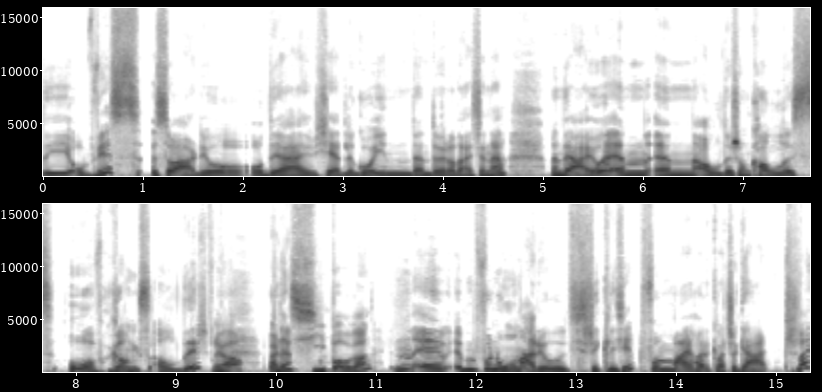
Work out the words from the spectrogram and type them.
the obvious, så er det jo Og det er jo kjedelig å gå inn den døra der, kjenner jeg. Men det er jo en, en alder som kalles overgangsalder. Ja, Er det det- en kjip overgang? Eh, For noen er det jo skikkelig kjipt. For meg har det ikke vært så gærent. Nei.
